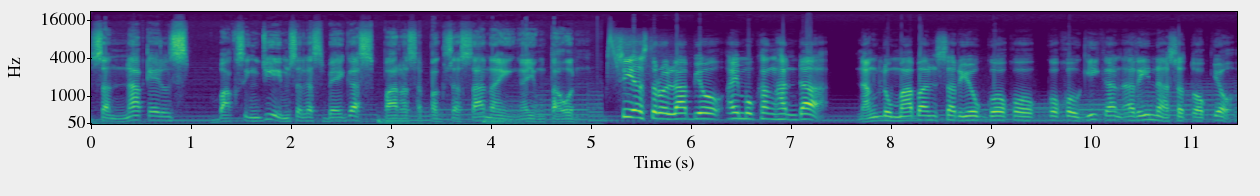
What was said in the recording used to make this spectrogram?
sa Knuckles Boxing Gym sa Las Vegas para sa pagsasanay ngayong taon. Si Astrolabio ay mukhang handa nang lumaban sa Ryugoku Kokogikan Arena sa Tokyo.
